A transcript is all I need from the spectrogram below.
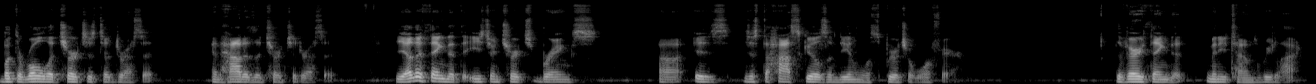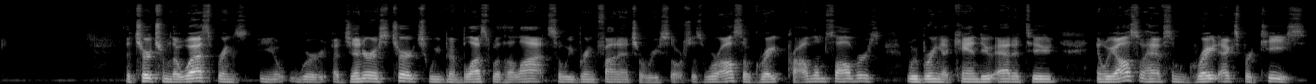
but the role of the church is to address it. And how does the church address it? The other thing that the Eastern church brings uh, is just the high skills in dealing with spiritual warfare, the very thing that many times we lack. The church from the West brings, you know, we're a generous church. We've been blessed with a lot, so we bring financial resources. We're also great problem solvers. We bring a can do attitude, and we also have some great expertise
